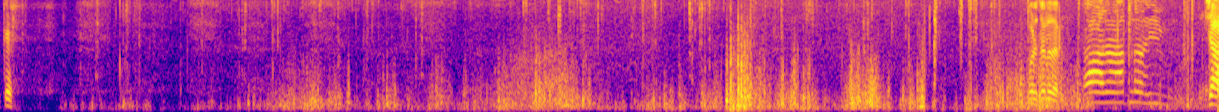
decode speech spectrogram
गया? বন্ধ করো কত রিক্স হতো ওকে পরে চলে যান আর আপনার যা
